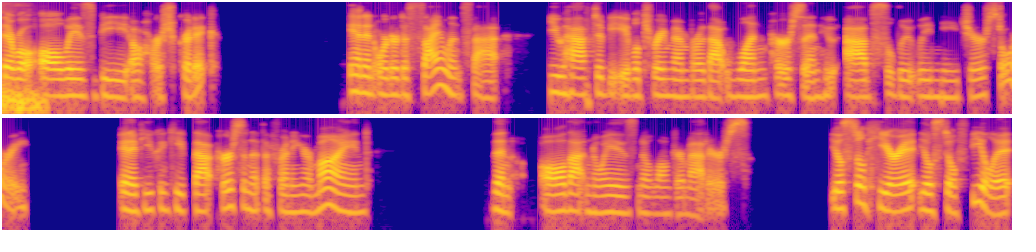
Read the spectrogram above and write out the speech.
There will always be a harsh critic. And in order to silence that, you have to be able to remember that one person who absolutely needs your story. And if you can keep that person at the front of your mind, then all that noise no longer matters. You'll still hear it, you'll still feel it,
